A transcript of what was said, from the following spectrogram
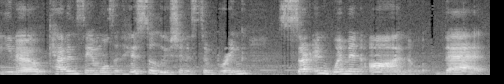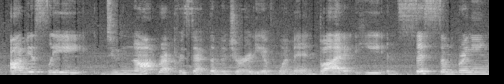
you know, Kevin Samuels and his solution is to bring certain women on that obviously do not represent the majority of women but he insists on bringing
